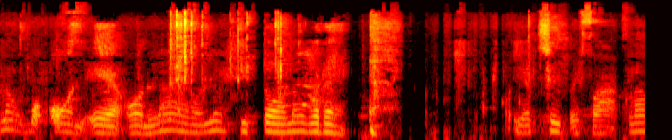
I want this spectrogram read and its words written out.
เราบ่อ่อนแออ่อนเล่าว่าเราติดต่อเราบ่ได้ก็อยากซื้อไปฝากเรา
